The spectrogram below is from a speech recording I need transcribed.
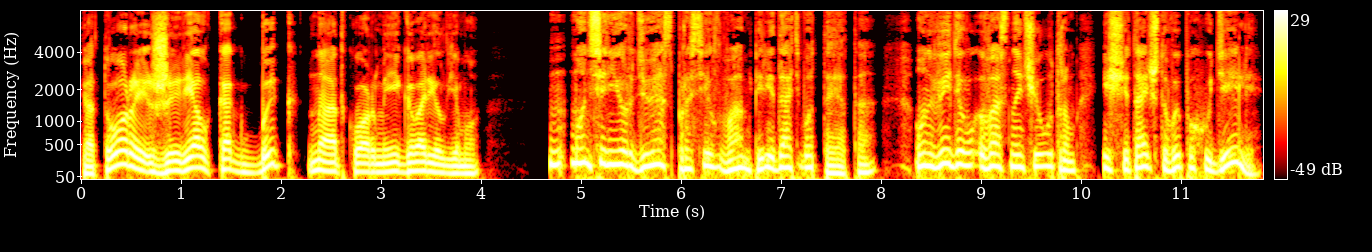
который жирел как бык на откорме и говорил ему, «Монсеньор Дюэс просил вам передать вот это. Он видел вас нынче утром и считает, что вы похудели».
